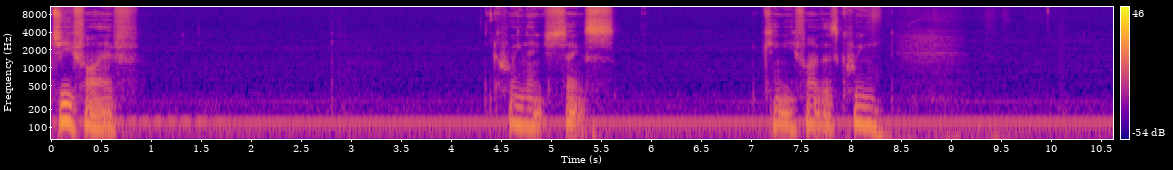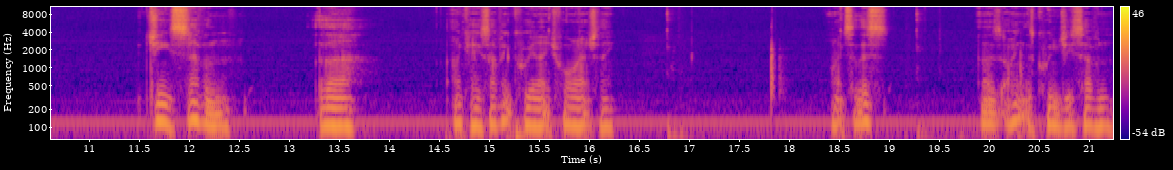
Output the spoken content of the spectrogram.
g5, queen h6 king e5 there's queen g7 there. Okay so I think queen h4 actually. Right so this I think there's queen g7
